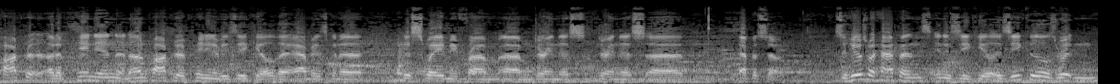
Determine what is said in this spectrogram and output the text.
popular, an opinion, an unpopular opinion of Ezekiel that Abby is going to dissuade me from um, during this during this uh, episode. So here's what happens in Ezekiel. Ezekiel is written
